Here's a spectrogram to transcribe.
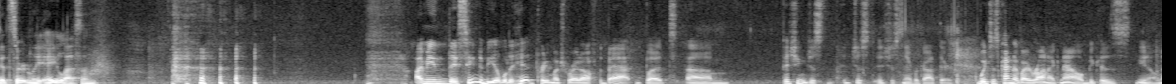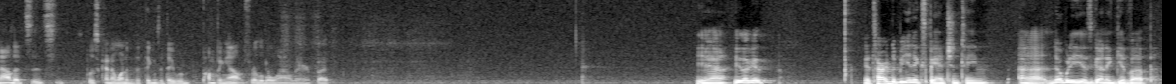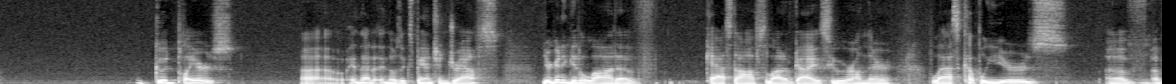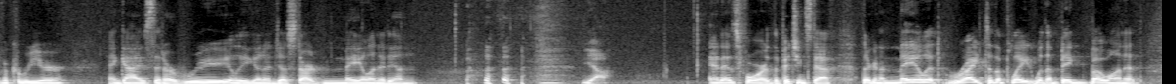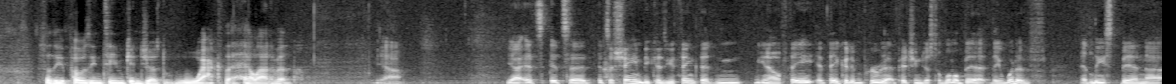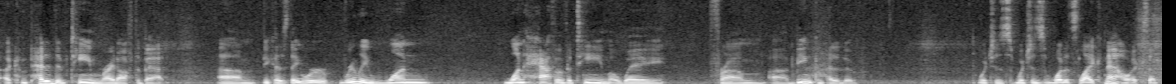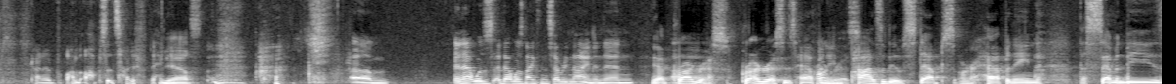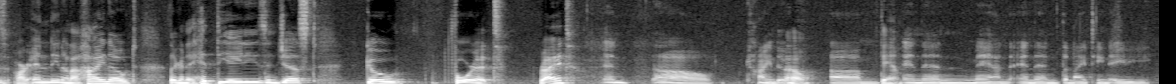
It's certainly a lesson. I mean, they seem to be able to hit pretty much right off the bat, but um, pitching just it just it just never got there, which is kind of ironic now because you know now that's it's was kind of one of the things that they were pumping out for a little while there. But Yeah, you look at. It's hard to be an expansion team. Uh, nobody is going to give up good players uh, in that in those expansion drafts. You're going to get a lot of cast-offs, a lot of guys who are on their last couple years of of a career, and guys that are really going to just start mailing it in. yeah, And as for the pitching staff, they're going to mail it right to the plate with a big bow on it so the opposing team can just whack the hell out of it. Yeah, yeah. It's it's a it's a shame because you think that mm, you know if they if they could improve that pitching just a little bit, they would have at least been a, a competitive team right off the bat um, because they were really one one half of a team away from uh, being competitive, which is which is what it's like now, except kind of on the opposite side of things. Yeah. and that was that was 1979, and then Yeah, progress. progress is happening. progress. Positive steps are happening. The 70s are ending on a high note. They're going to hit the 80s and just go for it. Right? and oh, kind of. Oh, Um, damn. And then man, and then the 1980,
